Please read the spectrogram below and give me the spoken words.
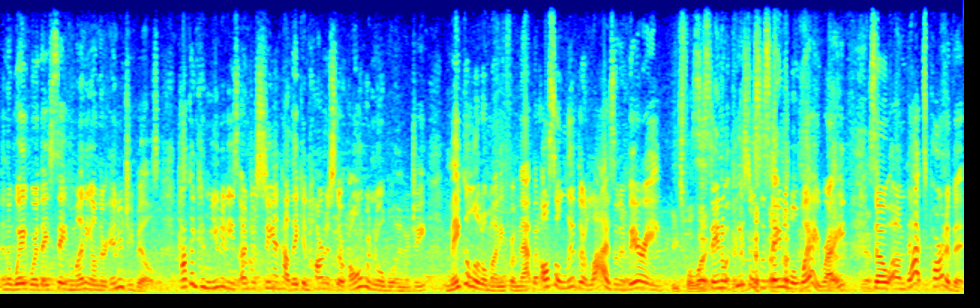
in a way where they save money on their energy bills? How can communities understand how they can harness their own renewable energy, make a little money from that, but also live their lives in a very Peaceful way. sustainable, peaceful, sustainable way, right? yeah. So um, that's part of it.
